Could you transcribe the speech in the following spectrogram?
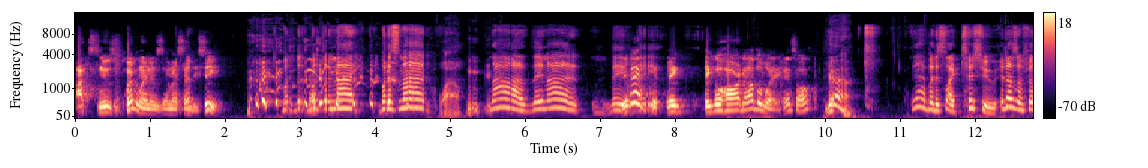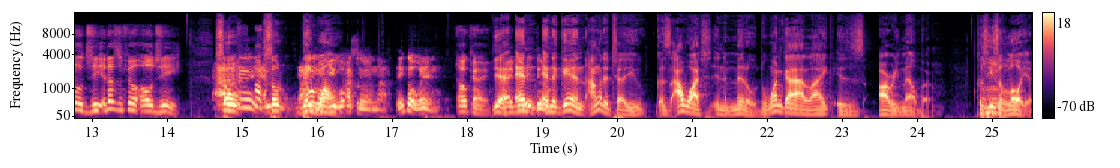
Fox News equivalent is MSNBC. But, th- but they're not. But it's not. Wow. Nah, they're not. They, Yeah, they they they go hard the other way. That's all. yeah. yeah, but it's like tissue. It doesn't feel G. It doesn't feel OG. So I, so I they don't know if you watching it enough. They go in. Okay. Yeah, maybe. and and again, I'm going to tell you because I watched in the middle. The one guy I like is Ari Melber because he's a mm. lawyer,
